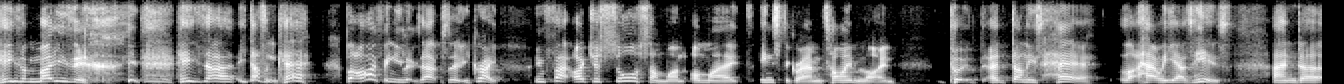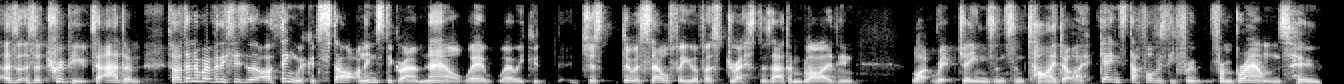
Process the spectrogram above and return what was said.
he's amazing. he's uh, he doesn't care, but I think he looks absolutely great. In fact, I just saw someone on my Instagram timeline put uh, done his hair like how he has his, and uh, as, as a tribute to Adam. So I don't know whether this is a thing we could start on Instagram now, where where we could just do a selfie of us dressed as Adam Blythe in like ripped jeans and some tie dye, getting stuff obviously from from Browns, who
